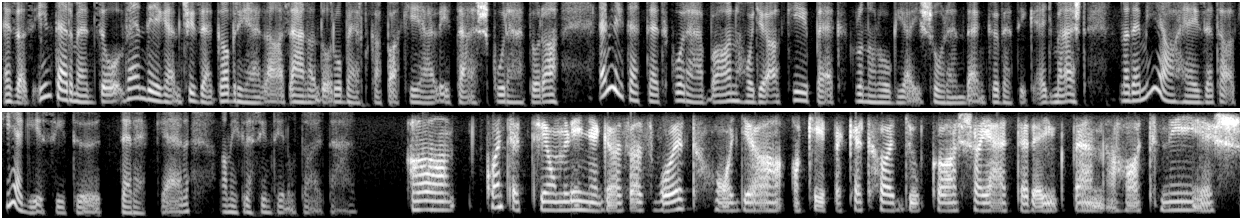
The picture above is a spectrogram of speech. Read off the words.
Ez az Intermezzo, vendégem Csizek Gabriella, az állandó Robert Kapa kiállítás kurátora. Említetted korábban, hogy a képek kronológiai sorrendben követik egymást, na de mi a helyzet a kiegészítő terekkel, amikre szintén utaltál? A koncepcióm lényege az az volt, hogy a, a képeket hagyjuk a saját erejükben hatni, és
